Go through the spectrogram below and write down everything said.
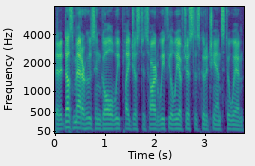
that it doesn't matter who's in goal, we play just as hard, we feel we have just as good a chance to win.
